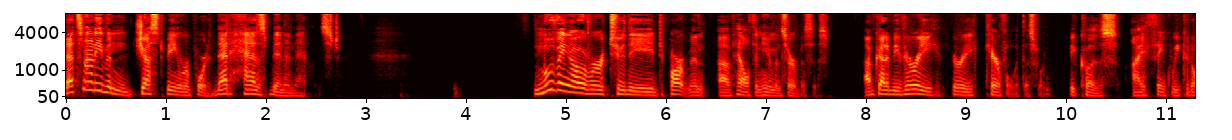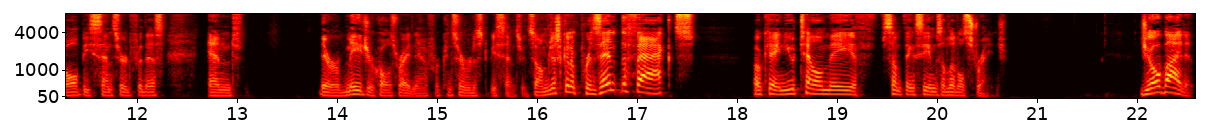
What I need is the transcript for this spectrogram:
That's not even just being reported. That has been announced. Moving over to the Department of Health and Human Services. I've got to be very, very careful with this one because I think we could all be censored for this. And there are major calls right now for conservatives to be censored. So I'm just going to present the facts, okay, and you tell me if something seems a little strange. Joe Biden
